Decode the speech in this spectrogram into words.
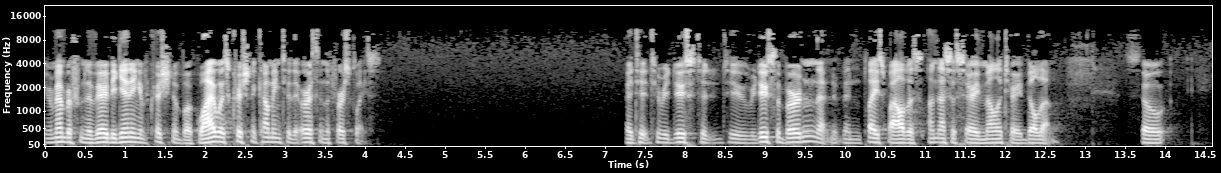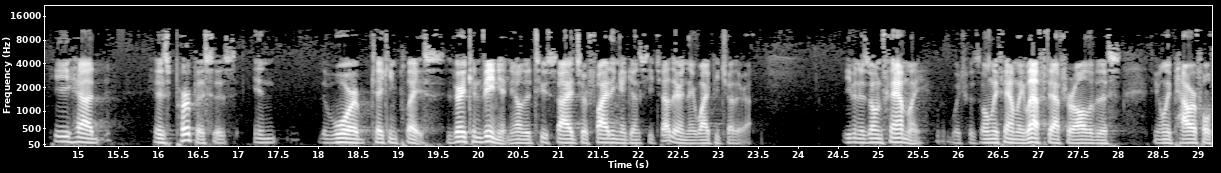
You remember from the very beginning of Krishna book, why was Krishna coming to the earth in the first place? Right, to, to, reduce to, to reduce the burden that had been placed by all this unnecessary military buildup. So he had his purposes in the war taking place. It's very convenient. You know, the two sides are fighting against each other and they wipe each other out. Even his own family, which was the only family left after all of this the only powerful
